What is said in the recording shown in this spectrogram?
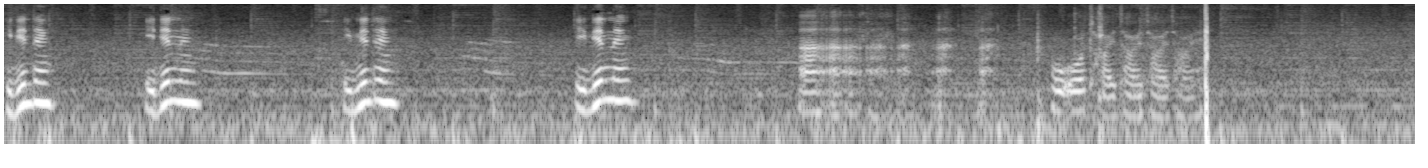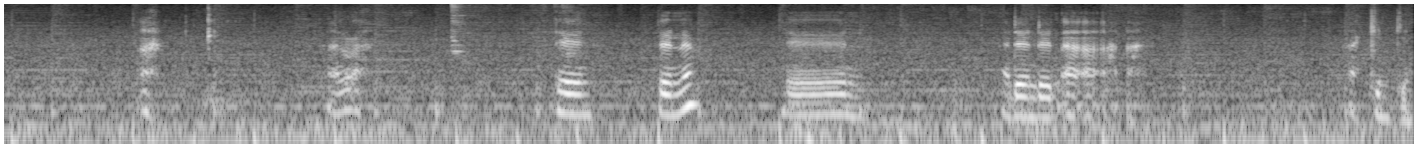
อีกนิดนึง อีกนิดนึง อีกนิดนึง อีกนิดนึง อ่าอ่าอ่าอ่าอ่าอ่าโอ้โอ้ถอยถอยถอยถอย ลูกอะเดิน เดินนะ เดินอะเดินเดินอะอะอะอะอะกินกิน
